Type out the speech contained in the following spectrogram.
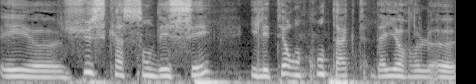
Et jusqu'à son décès, il était en contact. D'ailleurs, euh,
